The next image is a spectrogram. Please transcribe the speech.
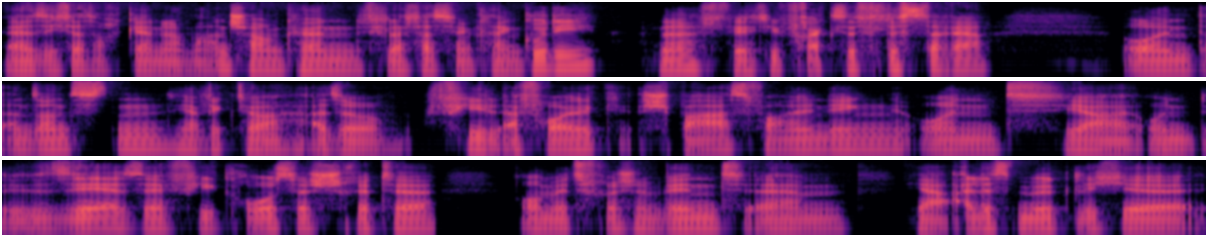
äh, sich das auch gerne nochmal anschauen können. Vielleicht hast du einen kleinen Goodie ne, für die Praxisflüsterer. Und ansonsten, ja, Viktor, also viel Erfolg, Spaß vor allen Dingen und ja, und sehr, sehr viel große Schritte, um mit frischem Wind ähm, ja alles Mögliche,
